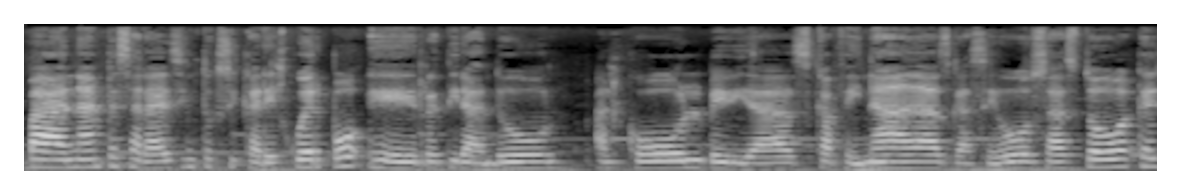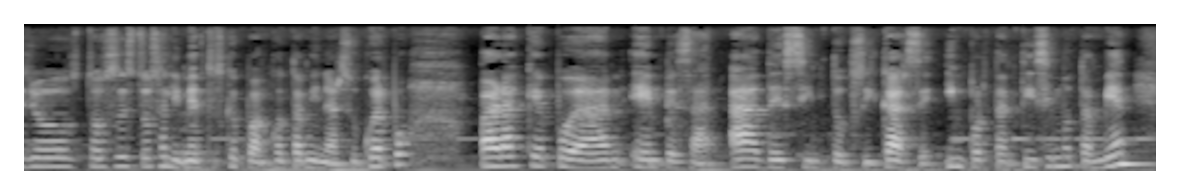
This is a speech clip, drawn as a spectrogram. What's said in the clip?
Van a empezar a desintoxicar el cuerpo eh, retirando alcohol, bebidas cafeinadas, gaseosas, todo aquellos, todos estos alimentos que puedan contaminar su cuerpo para que puedan empezar a desintoxicarse. Importantísimo también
